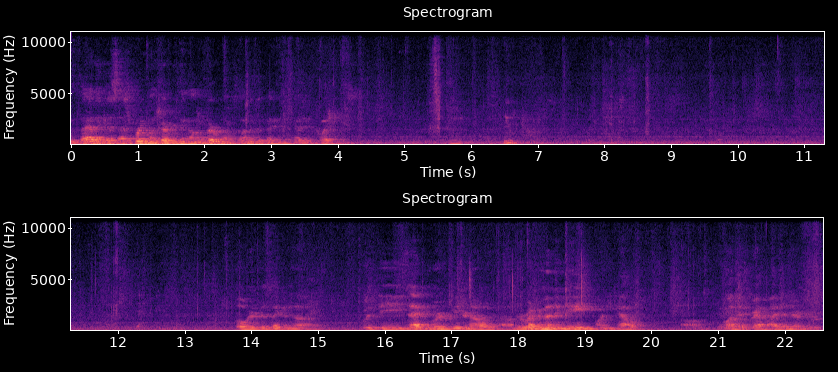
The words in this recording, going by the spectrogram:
With that, I guess that's pretty much everything on the wear points on it, if anyone's got any questions. Well, we were just thinking, uh, with the Zach Alert meter now, um, they're recommending the eighty twenty talc. Um, They want that graphite in there for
